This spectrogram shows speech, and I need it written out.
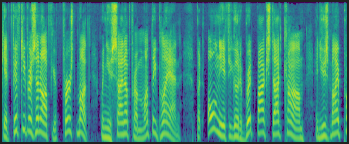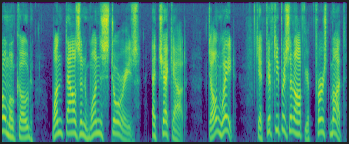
Get 50% off your first month when you sign up for a monthly plan, but only if you go to BritBox.com and use my promo code 1001stories at checkout. Don't wait. Get 50% off your first month.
